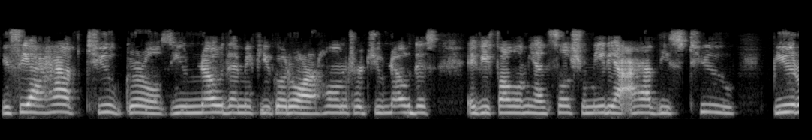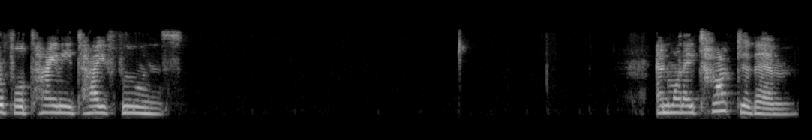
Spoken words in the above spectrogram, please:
You see, I have two girls. You know them if you go to our home church. You know this if you follow me on social media. I have these two beautiful, tiny typhoons. And when I talk to them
